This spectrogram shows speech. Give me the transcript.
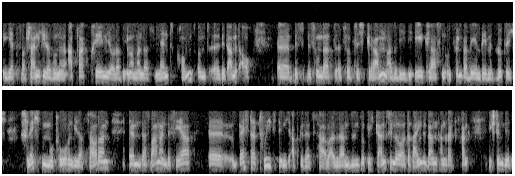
jetzt wahrscheinlich wieder so eine Abwrackprämie oder wie immer man das nennt, kommt und äh, wir damit auch äh, bis, bis 140 Gramm, also die, die E-Klassen und 5er BMW mit wirklich schlechten Motoren wieder fördern. Ähm, das war mein bisher äh, bester Tweet, den ich abgesetzt habe. Also da sind wirklich ganz viele Leute reingegangen und haben gesagt, Frank, ich stimme dir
